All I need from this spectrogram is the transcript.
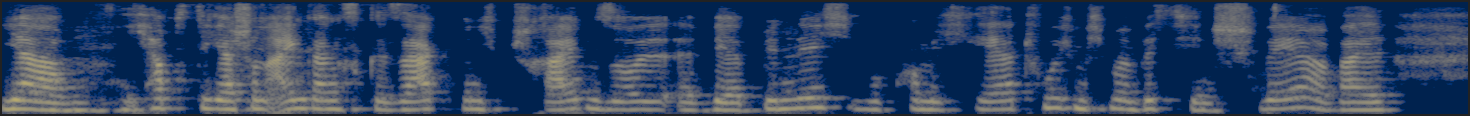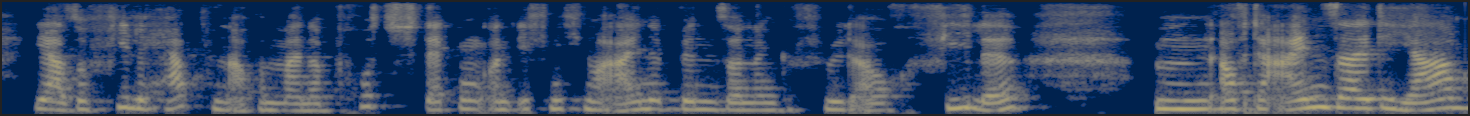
Ja, ich habe es dir ja schon eingangs gesagt, wenn ich beschreiben soll, wer bin ich, wo komme ich her, tue ich mich mal ein bisschen schwer, weil ja so viele Herzen auch in meiner Brust stecken und ich nicht nur eine bin, sondern gefühlt auch viele. Hm, auf der einen Seite, ja,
